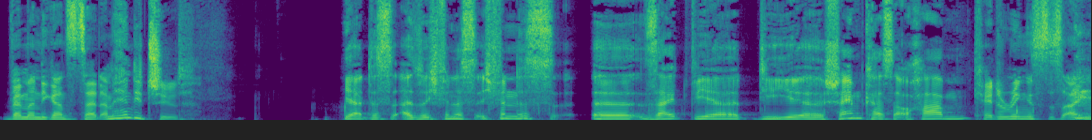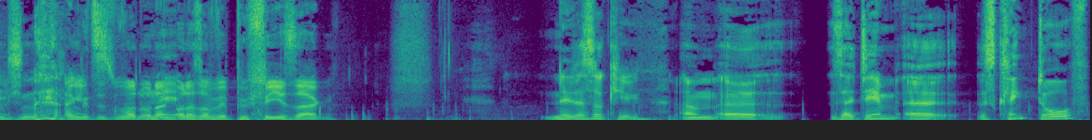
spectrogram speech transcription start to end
wenn man die ganze Zeit am Handy chillt. Ja, das, also ich finde es, ich finde es, äh, seit wir die äh, Shame-Kasse auch haben, Catering ist das eigentlich ein Anglizismus oder, Nee. oder sollen wir Buffet sagen? Nee, das ist okay. Ähm, äh, seitdem, äh, es klingt doof,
